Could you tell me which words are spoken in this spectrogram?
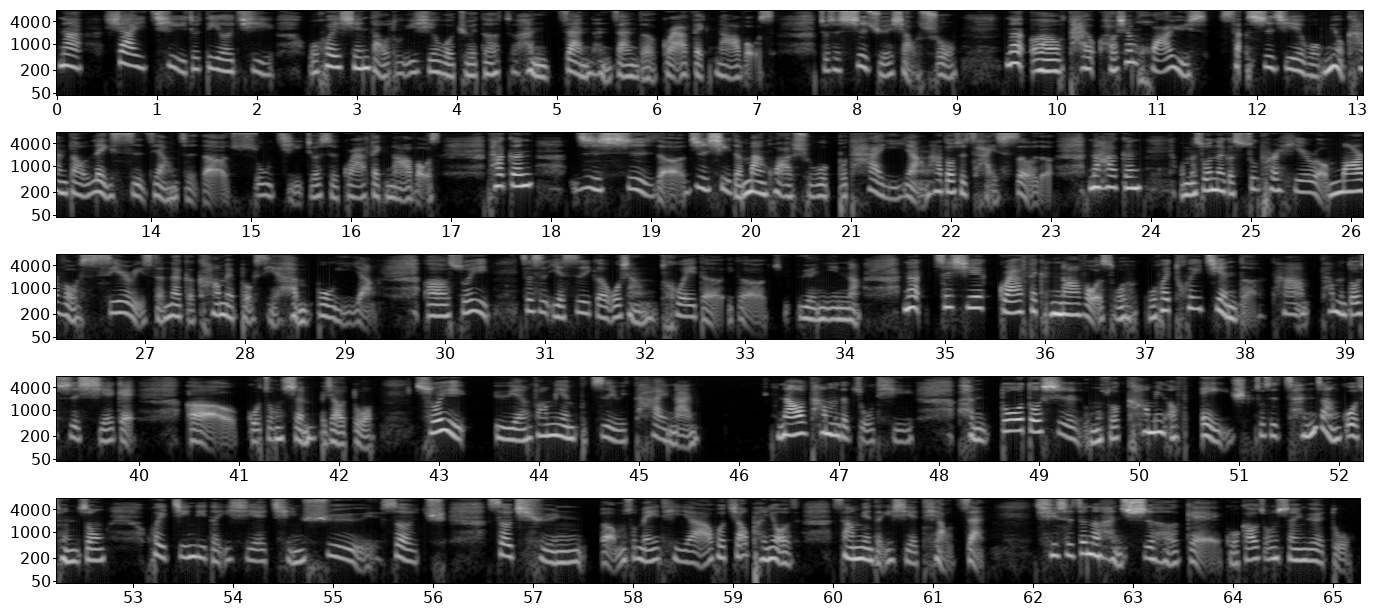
那下一季就第二季，我会先导读一些我觉得很赞很赞的 graphic novels，就是视觉小说。那呃，台好像华语世世界我没有看到类似这样子的书籍，就是 graphic novels。它跟日式的日系的漫画书不太一样，它都是彩色的。那它跟我们说那个 superhero Marvel series 的那个 comic books 也很不一样。呃，所以这是也是一个我想推的一个原因呐。那这些 graphic novels 我我会推荐的，他他们都是。写给呃国中生比较多，所以语言方面不至于太难。然后他们的主题很多都是我们说 coming of age，就是成长过程中会经历的一些情绪、社群、社群呃，我们说媒体啊，或交朋友上面的一些挑战，其实真的很适合给国高中生阅读。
